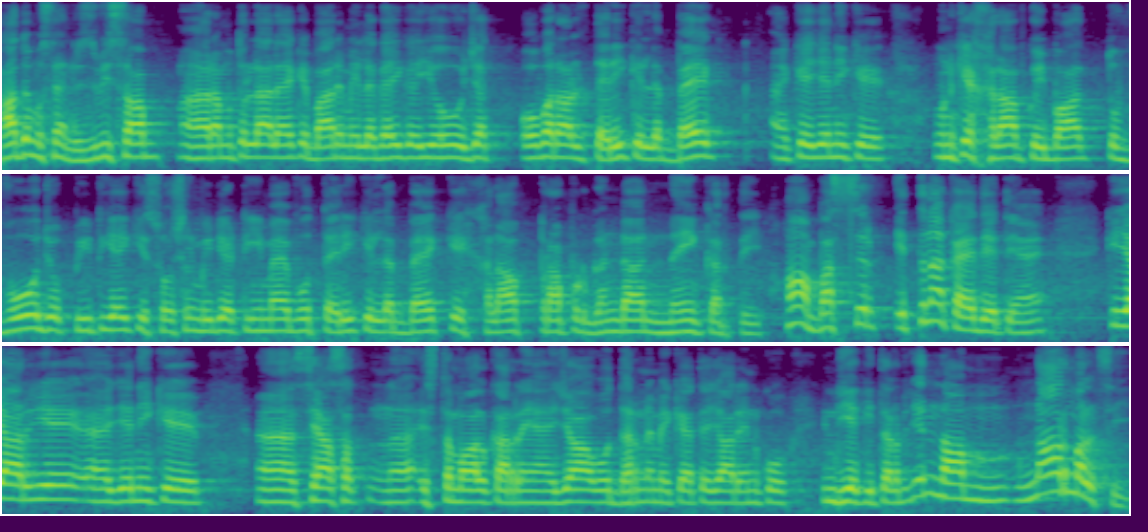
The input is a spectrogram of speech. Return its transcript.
खादम हुसैन रिजवी साहब रहमत के बारे में लगाई गई हो, या ओवरऑल तरीके लब्बैक के यानी कि उनके ख़िलाफ़ कोई बात तो वो जो पीटीआई की सोशल मीडिया टीम है, वो तहरीक लब्बैक के ख़िलाफ़ गंडा नहीं करती। हाँ बस सिर्फ़ इतना कह देते हैं कि यार ये यानी कि सियासत इस्तेमाल कर रहे हैं, या वो धरने में कहते जा रहे हैं इनको इंडिया की तरफ़। ये नाम नॉर्मल सी।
